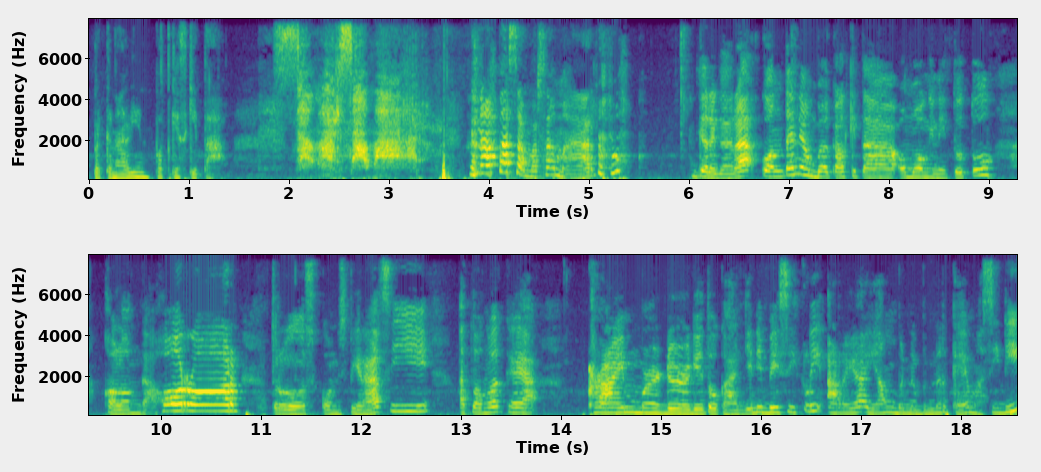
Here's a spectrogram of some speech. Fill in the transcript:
perkenalin podcast kita. Samar-samar. Kenapa samar-samar? Gara-gara konten yang bakal kita omongin itu tuh kalau nggak horor, terus konspirasi, atau enggak kayak crime murder gitu kan. Jadi basically area yang bener-bener kayak masih di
